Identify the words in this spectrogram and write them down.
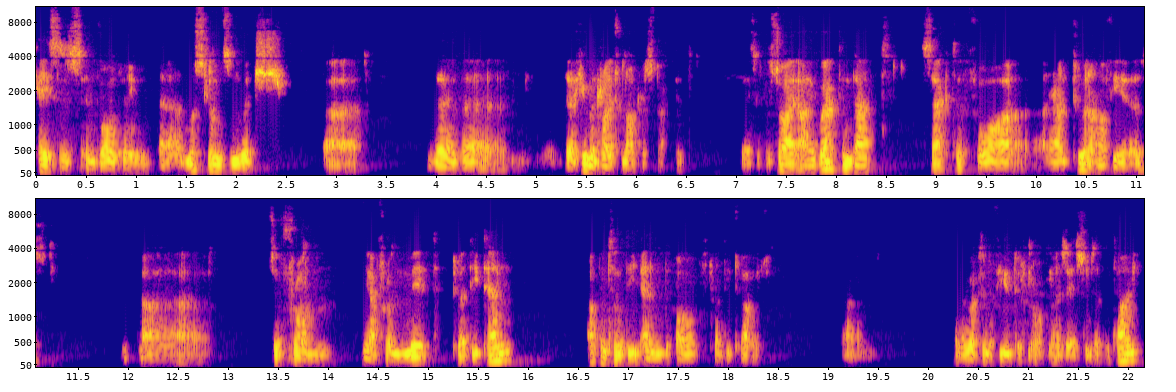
cases involving uh, Muslims in which uh, the, the, the, human rights were not respected, basically. So I, I, worked in that sector for around two and a half years. Uh, so from yeah from mid 2010 up until the end of 2012. Um, and I worked in a few different organizations at the time.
